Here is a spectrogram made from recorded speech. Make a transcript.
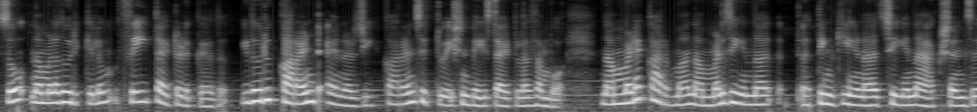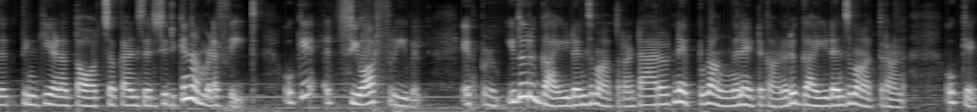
സോ നമ്മളത് ഒരിക്കലും ഫെയ്റ്റ് ആയിട്ട് എടുക്കരുത്. ഇതൊരു current energy current situation based ആയിട്ടുള്ള സംഭവം. നമ്മുടെ കർമ്മ നമ്മൾ ചെയ്യുന്ന തിങ്ക് ചെയ്യണ ചെയ്യുന്ന ആക്ഷൻസ് തിങ്ക് ചെയ്യണ തോട്ട്സ് ഒക്കെ അനുസരിച്ചിരിക്കും നമ്മുടെ fate okay it's your free will എപ്പോഴും. ഇതൊരു ഗൈഡൻസ് മാത്രമാണ്. ടാരോട്ടിനെ എപ്പോഴും അങ്ങനെ ആയിട്ട് കാണും. ഒരു ഗൈഡൻസ് മാത്രമാണ്. ഓക്കെ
